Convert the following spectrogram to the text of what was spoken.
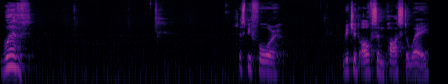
with. Just before Richard Olfson passed away,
